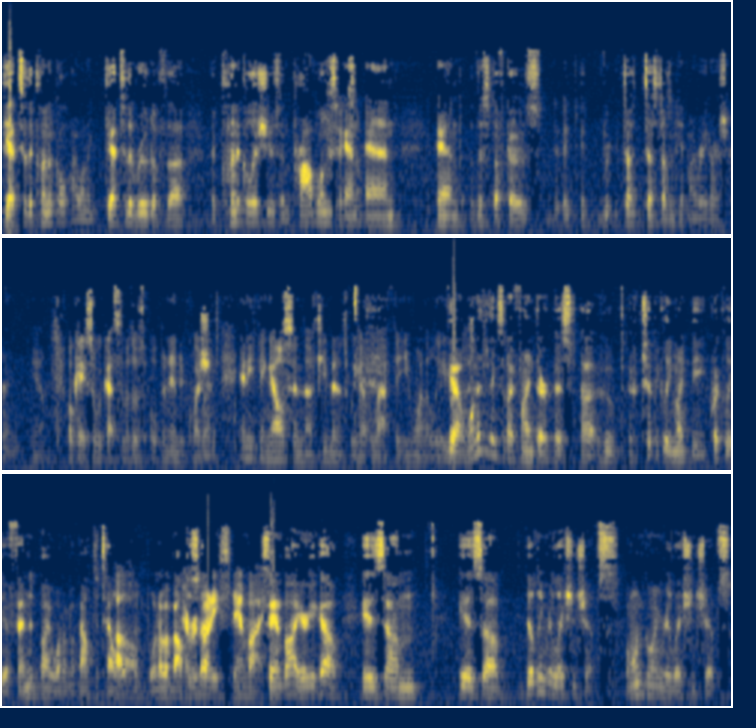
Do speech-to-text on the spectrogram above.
get to the clinical. I want to get to the root of the the clinical issues and problems, and them. and and this stuff goes. It, it does, just doesn't hit my radar screen. Yeah. Okay, so we've got some of those open-ended questions. Anything else in the few minutes we have left that you want to leave? Yeah, one of the things that I find therapists uh, who, who typically might be quickly offended by what I'm about to tell Uh-oh. them, what I'm about Everybody, to say. Everybody, stand by. stand by. Here you go. Is um, is uh, building relationships, ongoing relationships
